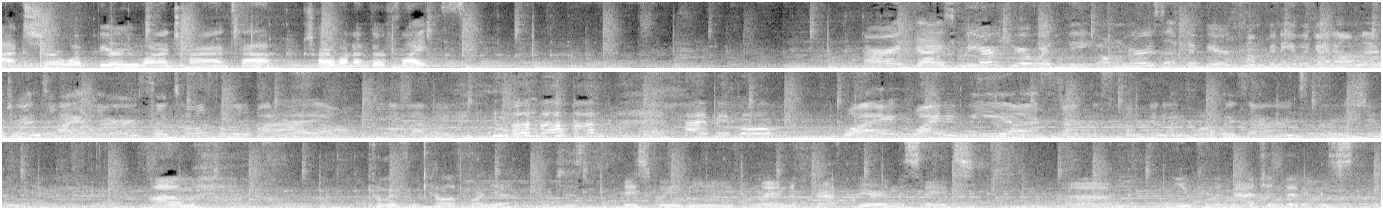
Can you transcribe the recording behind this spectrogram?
Not sure what beer you want to try on tap? Try one of their flights. All right, guys, we are here with the owners of the beer company. We got Almendra and Tyler. So tell us a little about Hi. yourself. Hi. Hi, people. why why did we uh, start this company? What was our inspiration? Um, coming from California, which is basically the land of craft beer in the States, um, you can imagine that it was a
